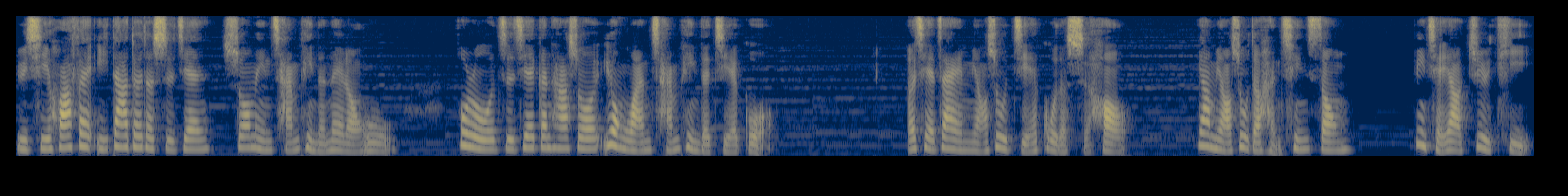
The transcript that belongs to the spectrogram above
与其花费一大堆的时间说明产品的内容物，不如直接跟他说用完产品的结果。而且在描述结果的时候，要描述的很轻松，并且要具体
